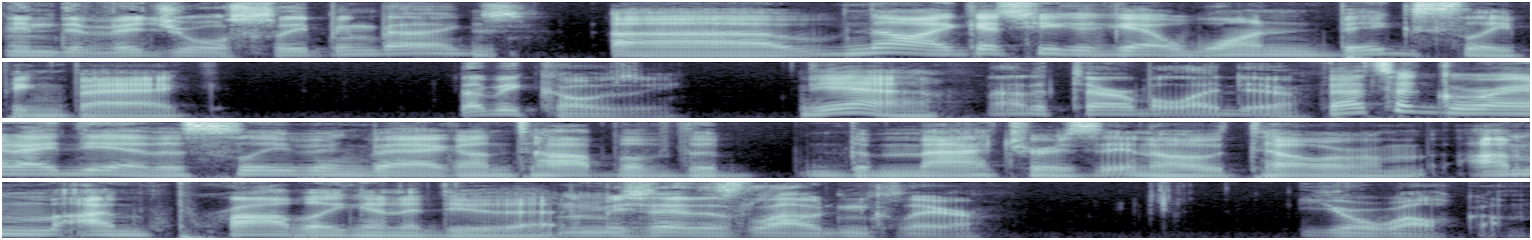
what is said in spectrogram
Individual sleeping bags? Uh, no, I guess you could get one big sleeping bag. That'd be cozy. Yeah, Not a terrible idea. that's a great idea. The sleeping bag on top of the the mattress in a hotel room. I'm I'm probably going to do that. Let me say this loud and clear. You're welcome.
